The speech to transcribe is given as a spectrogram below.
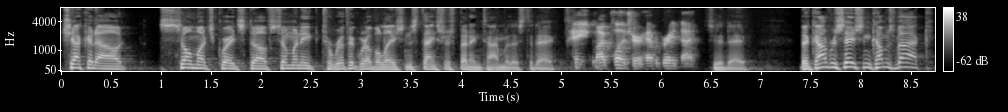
Check it out. So much great stuff, so many terrific revelations. Thanks for spending time with us today. Hey, my pleasure. Have a great night. See you, Dave. The conversation comes back,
